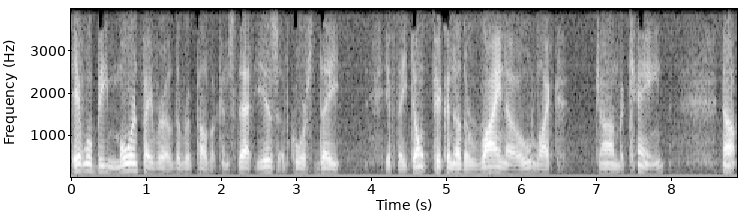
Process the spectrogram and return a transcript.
it will be more in favor of the Republicans. That is, of course, they if they don't pick another rhino like John McCain. Now,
